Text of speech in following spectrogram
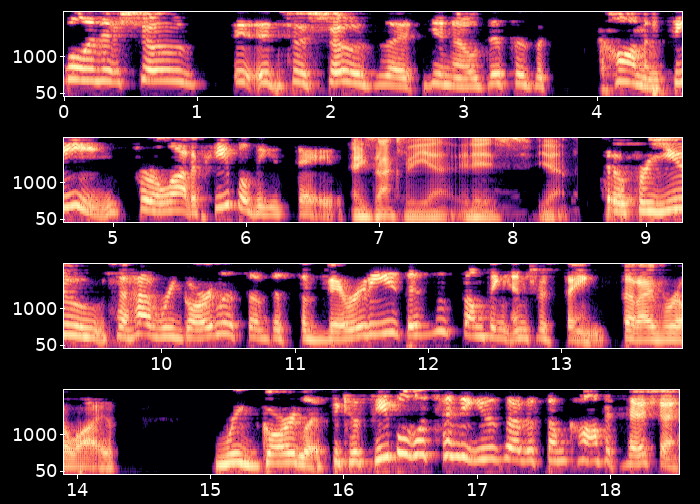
well and it shows it, it just shows that, you know, this is a common theme for a lot of people these days. Exactly. Yeah, it is. Yeah. So for you to have, regardless of the severity, this is something interesting that I've realized. Regardless, because people will tend to use that as some competition.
